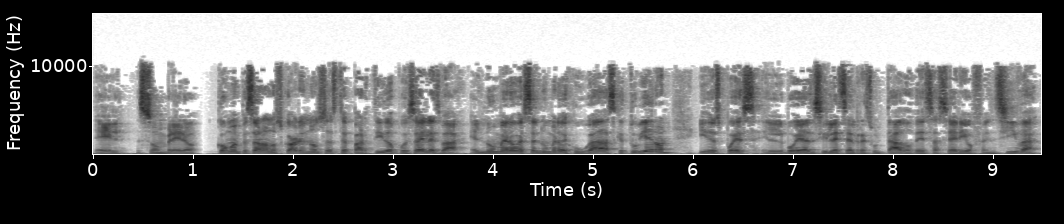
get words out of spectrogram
el sombrero. ¿Cómo empezaron los Cardinals este partido? Pues ahí les va. El número es el número de jugadas que tuvieron y después voy a decirles el resultado de esa serie ofensiva.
